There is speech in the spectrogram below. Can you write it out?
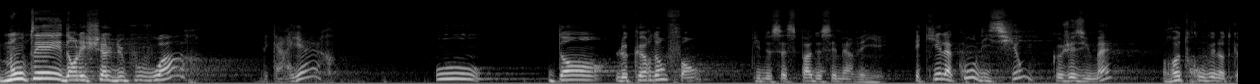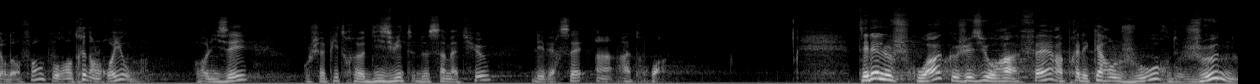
Monter dans l'échelle du pouvoir, des carrières, ou dans le cœur d'enfant qui ne cesse pas de s'émerveiller, et qui est la condition que Jésus met, retrouver notre cœur d'enfant pour entrer dans le royaume. Relisez au chapitre 18 de Saint Matthieu les versets 1 à 3. Tel est le choix que Jésus aura à faire après les 40 jours de jeûne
